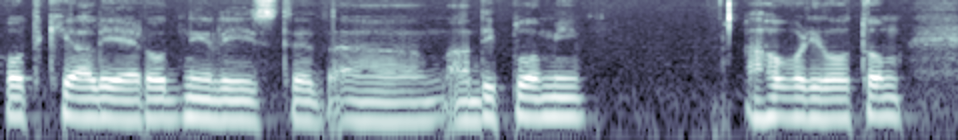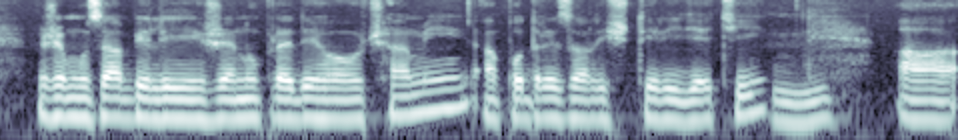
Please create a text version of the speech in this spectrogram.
odkiaľ je rodný list a, a diplomy. A hovoril o tom, že mu zabili ženu pred jeho očami a podrezali štyri deti. Mm-hmm. A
